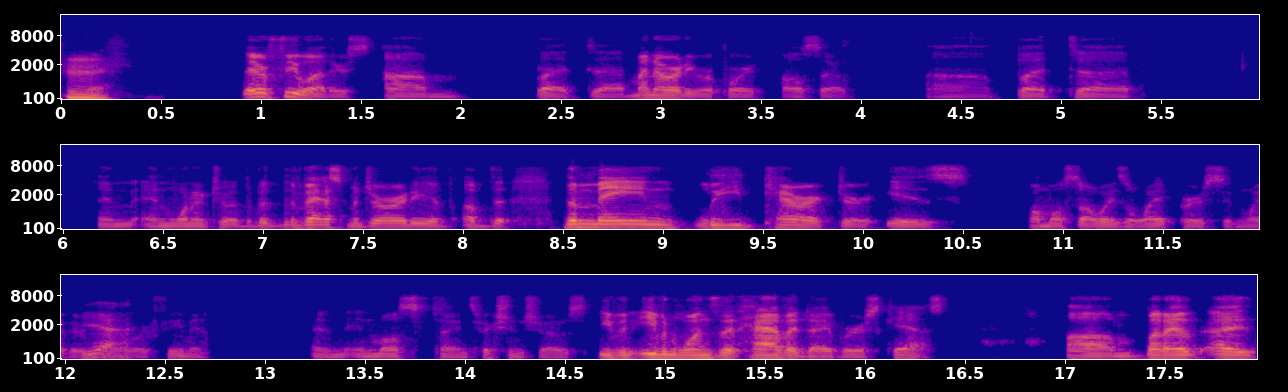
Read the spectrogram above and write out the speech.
Hmm. There are a few others, um, but uh, Minority Report also, uh, but uh, and and one or two other, but the vast majority of, of the the main lead character is almost always a white person, whether yeah. male or female in, in most science fiction shows, even even ones that have a diverse cast. Um, but I, I,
